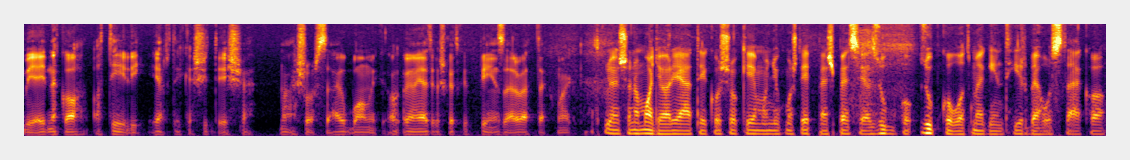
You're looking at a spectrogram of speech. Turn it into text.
NBA-nek a, a téli értékesítése más országban, amik olyan játékosokat, akik pénzzel vettek meg. Hát különösen a magyar játékosok, én mondjuk most éppen speciál Zubkovot megint hírbe hozták a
